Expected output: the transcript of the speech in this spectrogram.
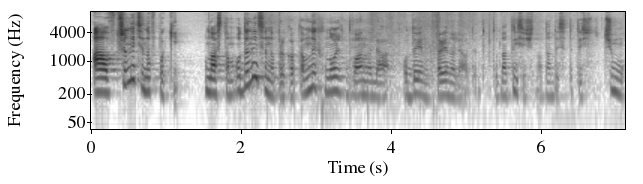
А в пшениці навпаки. У нас там одиниця, наприклад, а в них 0, 2, 0, 1, 3, 0, 1. Тобто одна тисячна, одна десяти тисяч. Чому?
